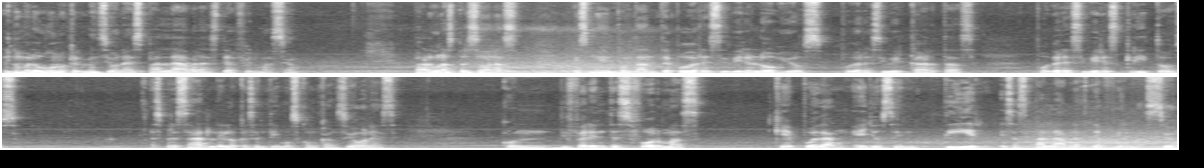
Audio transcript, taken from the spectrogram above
El número uno que él menciona es palabras de afirmación. Para algunas personas es muy importante poder recibir elogios, poder recibir cartas, poder recibir escritos, expresarle lo que sentimos con canciones, con diferentes formas que puedan ellos sentir esas palabras de afirmación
